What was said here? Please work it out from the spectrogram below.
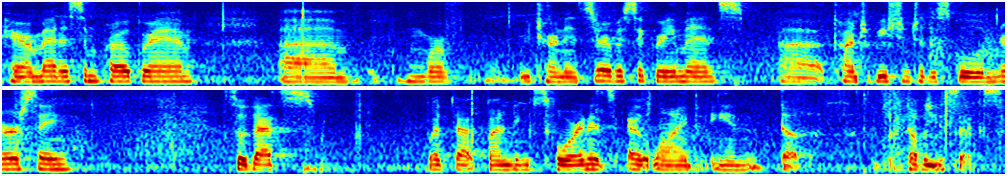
paramedicine program, um, more return and service agreements, uh, contribution to the School of Nursing. So that's what that funding's for, and it's outlined in the W6.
